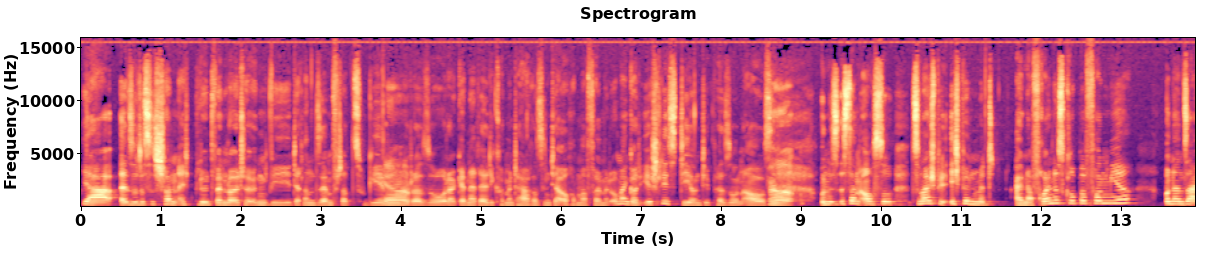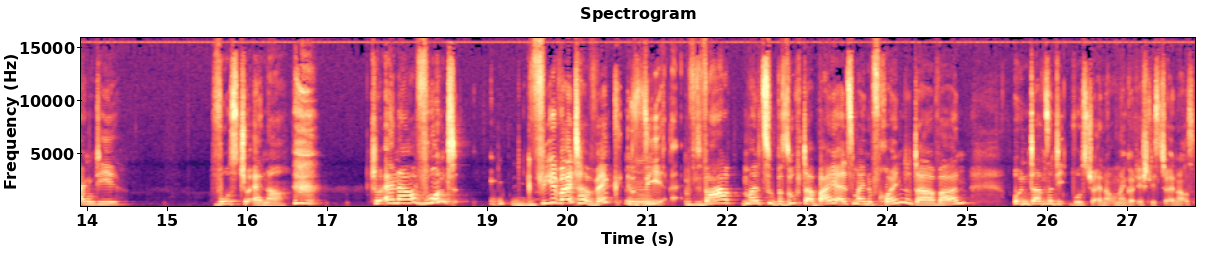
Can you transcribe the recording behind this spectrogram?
Ja, also das ist schon echt blöd, wenn Leute irgendwie deren Senf dazugeben ja. oder so. Oder generell die Kommentare sind ja auch immer voll mit, oh mein Gott, ihr schließt die und die Person aus. Ja. Und es ist dann auch so, zum Beispiel, ich bin mit einer Freundesgruppe von mir und dann sagen die, wo ist Joanna? Joanna wohnt viel weiter weg. Mhm. Sie war mal zu Besuch dabei, als meine Freunde da waren. Und dann sind die, wo ist Joanna? Oh mein Gott, ihr schließt Joanna aus.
